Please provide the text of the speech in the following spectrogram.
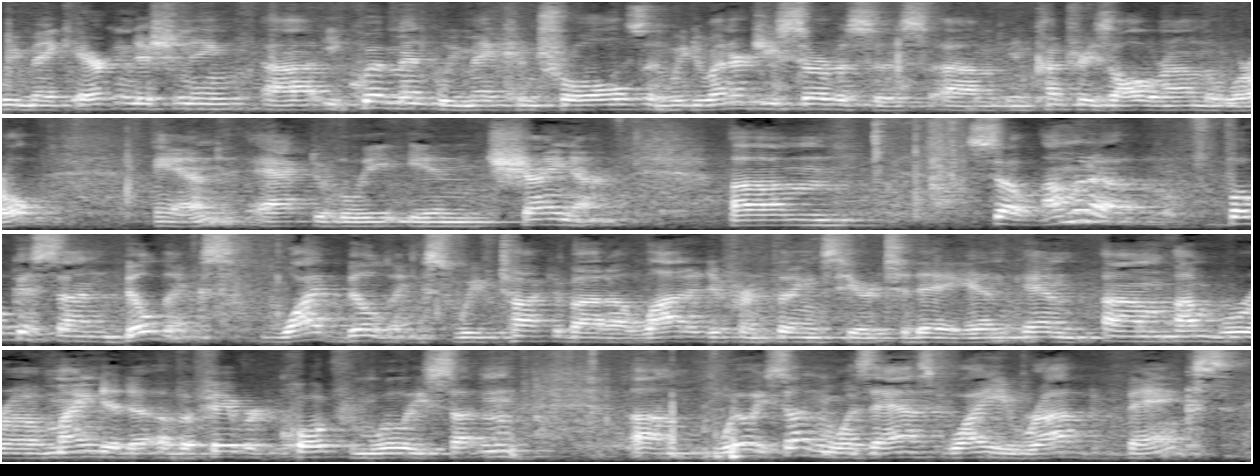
We make air conditioning uh, equipment, we make controls, and we do energy services um, in countries all around the world and actively in China. Um, so I'm going to focus on buildings. Why buildings? We've talked about a lot of different things here today, and, and um, I'm reminded of a favorite quote from Willie Sutton. Um, Willie Sutton was asked why he robbed banks,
